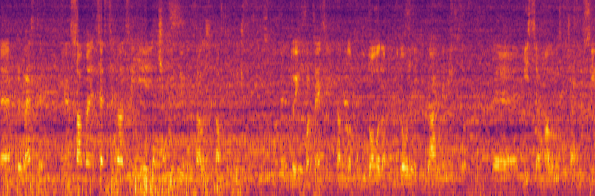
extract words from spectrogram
е, привезти. Е, Саме ця стіна це є чи єдиний залишок е, тої фортеці, яка була побудована, побудована як ідеальне місто, де місця мало вистачати всіх.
